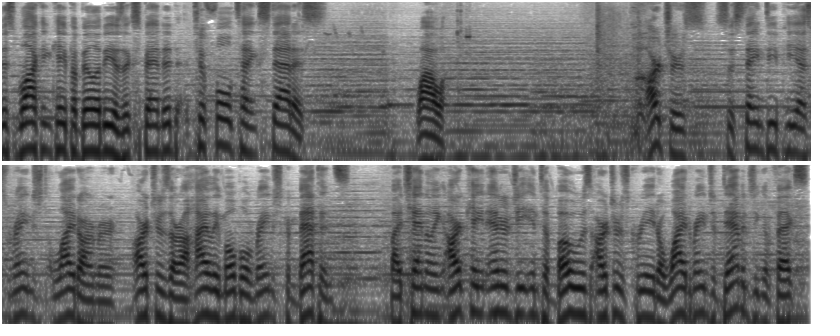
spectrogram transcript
This blocking capability is expanded to full tank status. Wow. Archers sustain DPS ranged light armor. Archers are a highly mobile ranged combatants. By channeling arcane energy into bows, archers create a wide range of damaging effects.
